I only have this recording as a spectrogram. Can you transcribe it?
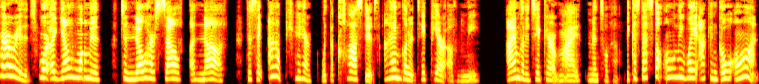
courage for a young woman to know herself enough to say, I don't care what the cost is. I'm going to take care of me. I'm going to take care of my mental health because that's the only way I can go on.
